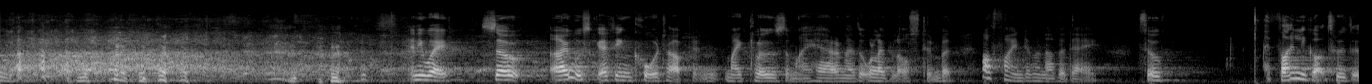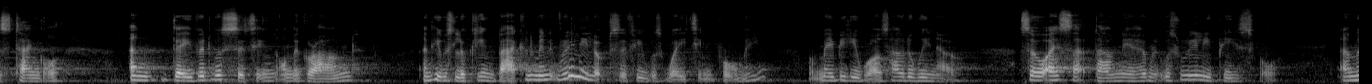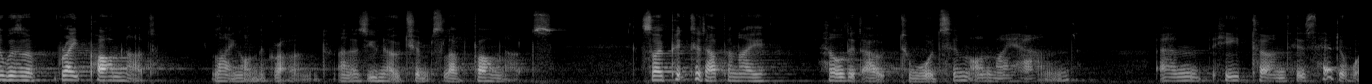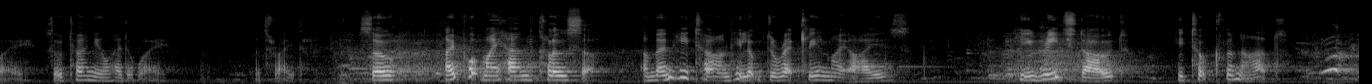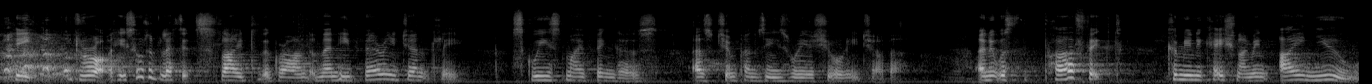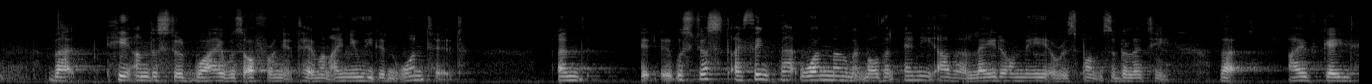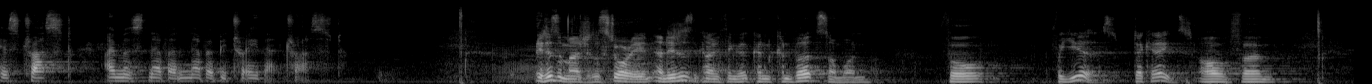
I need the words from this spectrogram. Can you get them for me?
Anyway, so I was getting caught up in my clothes and my hair, and I thought, well, I've lost him, but I'll find him another day. So I finally got through this tangle, and David was sitting on the ground, and he was looking back. And I mean, it really looked as if he was waiting for me. Well, maybe he was, how do we know? So I sat down near him, and it was really peaceful. And there was a ripe palm nut lying on the ground. And as you know, chimps love palm nuts. So I picked it up and I held it out towards him on my hand, and he turned his head away. So turn your head away. That's right. So I put my hand closer, and then he turned, he looked directly in my eyes. He reached out, he took the nut, he, dro- he sort of let it slide to the ground, and then he very gently squeezed my fingers as chimpanzees reassure each other. And it was the perfect communication. I mean, I knew that he understood why I was offering it to him, and I knew he didn't want it. And it, it was just, I think, that one moment more than any other laid on me a responsibility that I've gained his trust. I must never, never betray that trust. It is a magical story, and, and it is the kind of thing that can convert someone for, for years, decades of, um,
